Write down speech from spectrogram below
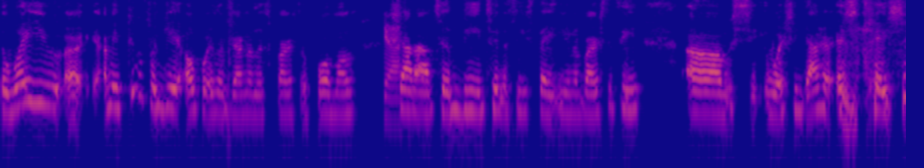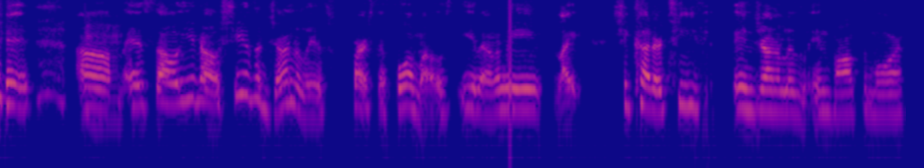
The way you are, I mean, people forget Oprah is a journalist first and foremost. Yeah. Shout out to the Tennessee State University, um, she, where she got her education. um, Mhm. and so, you know, she is a journalist first and foremost. You know what I mean? Like, she cut her teeth in journalism in Baltimore,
